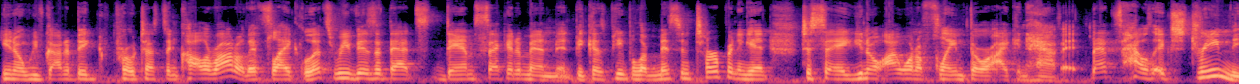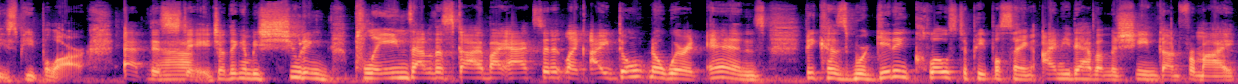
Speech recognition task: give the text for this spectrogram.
you know, we've got a big protest in Colorado that's like, let's revisit that damn Second Amendment because people are misinterpreting it to say, you know, I want a flamethrower, I can have it. That's how extreme these people are at this yeah. stage. Are they going to be shooting planes out of the sky by accident. Like, I don't know where it ends because we're getting close to people saying, I need to have a machine gun for my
